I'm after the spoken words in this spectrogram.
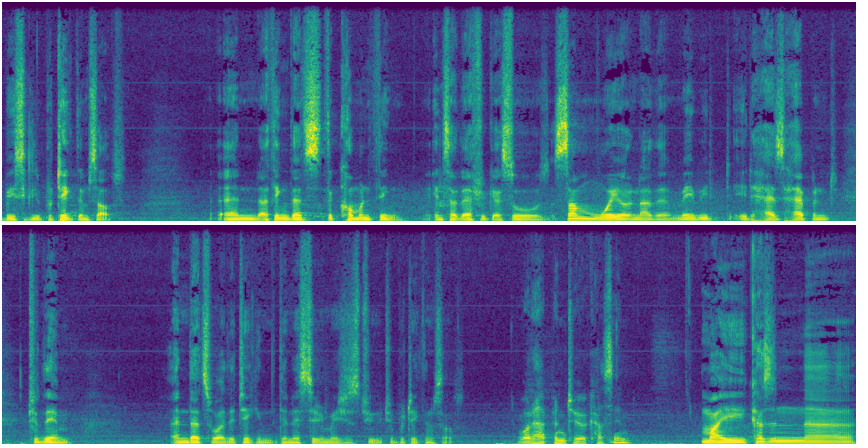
basically protect themselves. And I think that's the common thing in South Africa. So some way or another, maybe it has happened to them and that's why they're taking the necessary measures to, to protect themselves. What happened to your cousin? My cousin uh,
